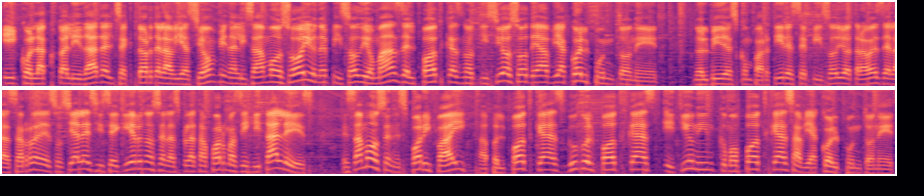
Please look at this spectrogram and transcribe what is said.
Y con la actualidad del sector de la aviación finalizamos hoy un episodio más del podcast noticioso de aviacol.net. No olvides compartir este episodio a través de las redes sociales y seguirnos en las plataformas digitales. Estamos en Spotify, Apple Podcast, Google Podcast y TuneIn como podcastaviacol.net.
